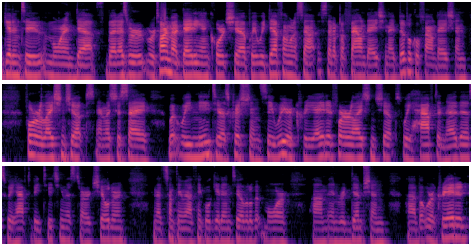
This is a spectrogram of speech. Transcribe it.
get into more in depth. But as we're, we're talking about dating and courtship, we, we definitely want to set up a foundation, a biblical foundation for relationships. And let's just say what we need to as Christians see, we are created for relationships. We have to know this. We have to be teaching this to our children. And that's something I think we'll get into a little bit more um, in redemption. Uh, but we're created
